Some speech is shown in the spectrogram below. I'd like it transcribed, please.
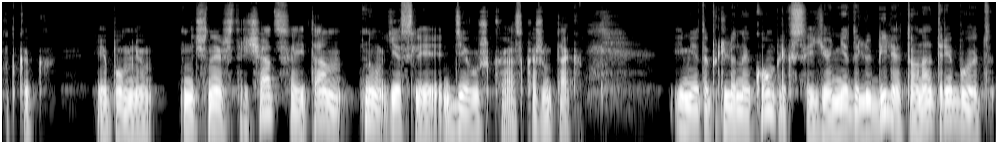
Вот как я помню, начинаешь встречаться, и там, ну, если девушка, скажем так, имеет определенные комплексы, ее недолюбили, то она требует,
